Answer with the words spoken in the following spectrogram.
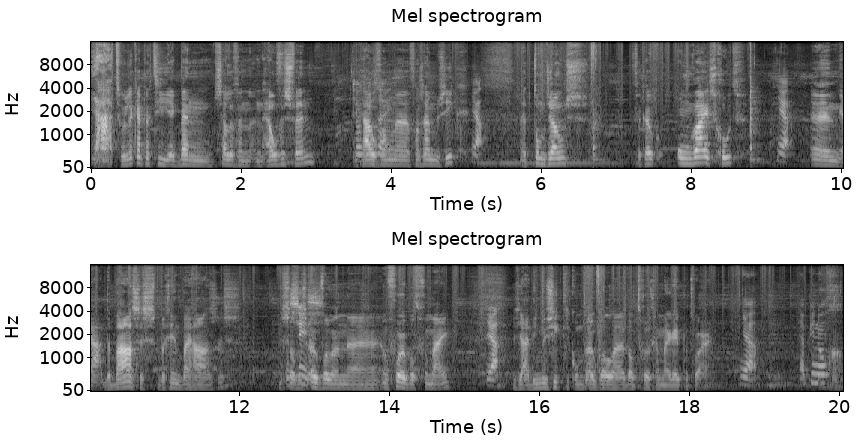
Ja, tuurlijk heb ik die. Ik ben zelf een, een Elvis-fan. Ik hou van, eh, van zijn muziek. Ja. Eh, Tom Jones vind ik ook onwijs goed. Ja. En ja, de basis begint bij Hazes. Dus dat is ook wel een, eh, een voorbeeld voor mij. Ja. Dus ja, die muziek die komt ook wel, wel terug in mijn repertoire. Ja. Heb je nog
